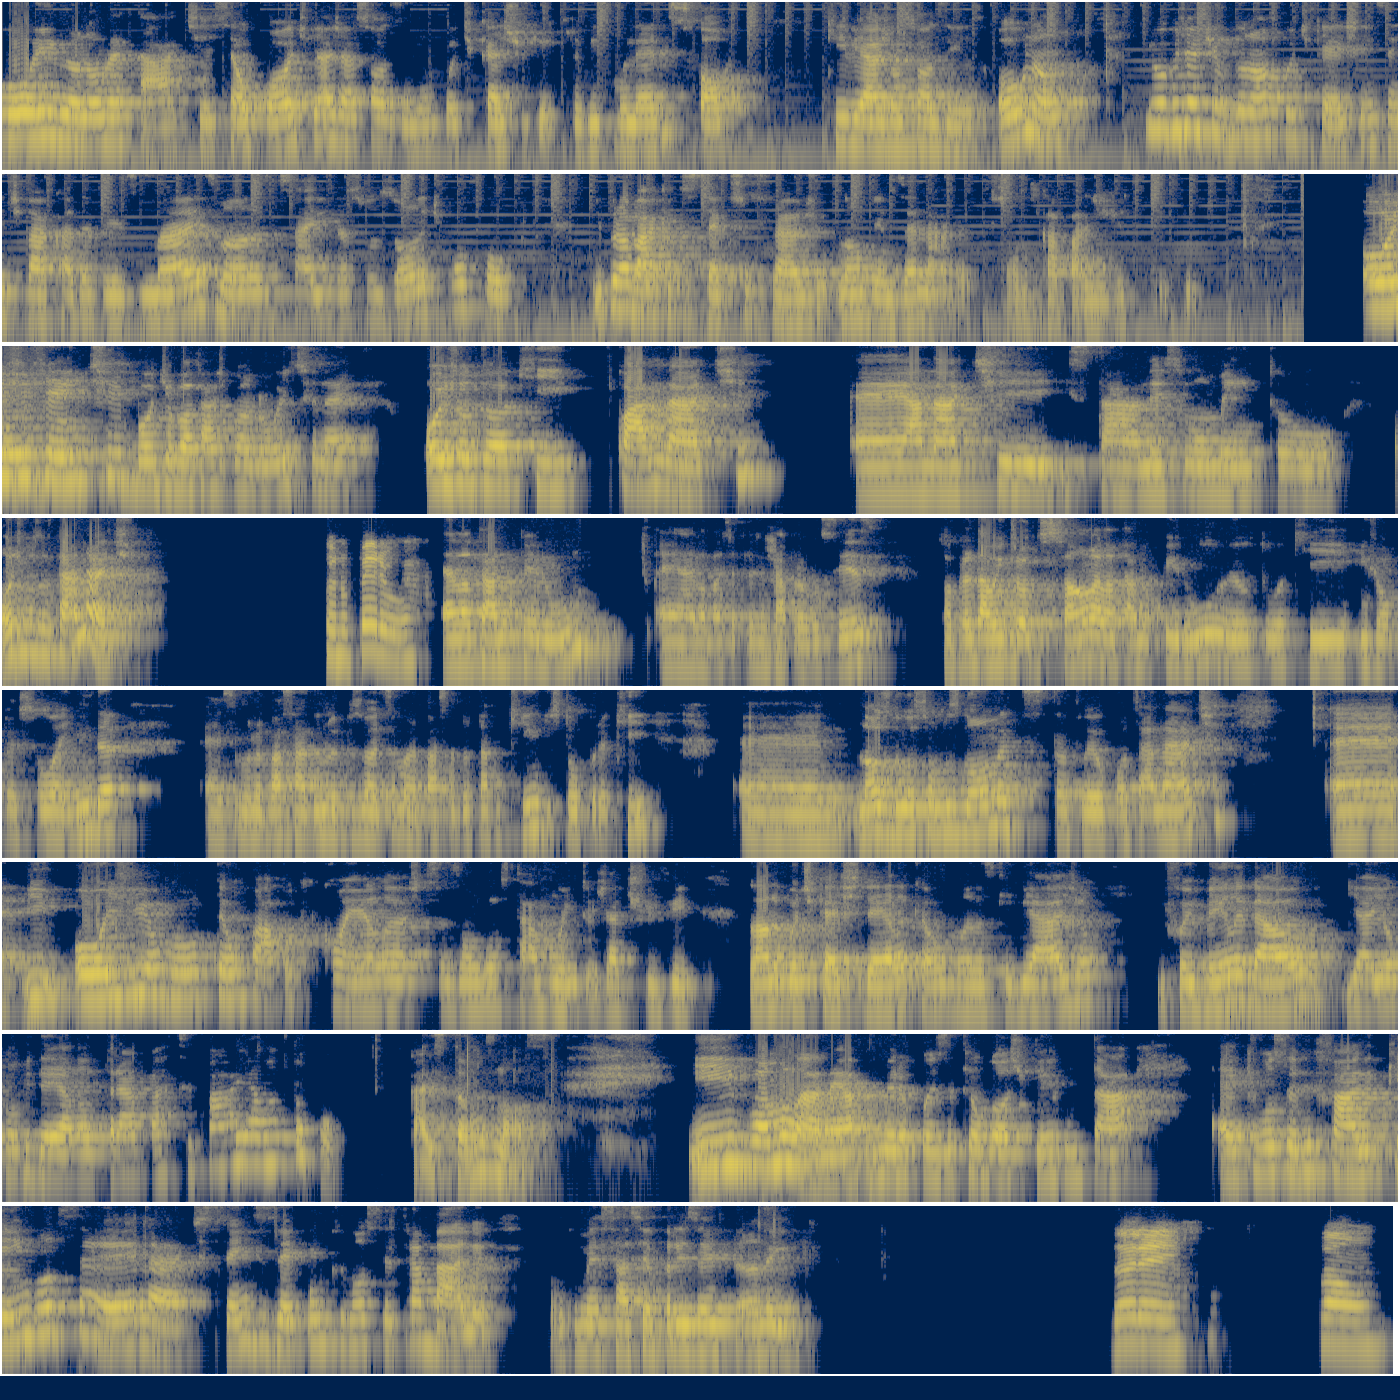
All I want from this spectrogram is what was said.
Oi, meu nome é Tati. Esse é o Pode Viajar Sozinha, um podcast de entrevista mulheres fortes que viajam sozinhas ou não. E o objetivo do nosso podcast é incentivar cada vez mais manas a saírem da sua zona de conforto e provar que de sexo frágil não temos é nada, somos capazes de tudo. Hoje, gente, bom dia, boa tarde, boa noite, né? Hoje eu tô aqui com a Nath. É, a Nath está nesse momento. Onde você tá, Nath? Tô no Peru. Ela está no Peru, é, ela vai se apresentar para vocês. Só para dar uma introdução, ela está no Peru, eu estou aqui em João Pessoa ainda. É, semana passada, no episódio semana passada, eu estava aqui, estou por aqui. É, nós duas somos nômades, tanto eu quanto a Nath. É, e hoje eu vou ter um papo aqui com ela, acho que vocês vão gostar muito. Eu já tive lá no podcast dela, que é Humanas que Viajam, e foi bem legal. E aí eu convidei ela para participar e ela topou. Cá estamos nós. E vamos lá, né? A primeira coisa que eu gosto de perguntar é que você me fale quem você é, Nath, sem dizer com que você trabalha. Vamos começar se apresentando aí. Adorei. Bom,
